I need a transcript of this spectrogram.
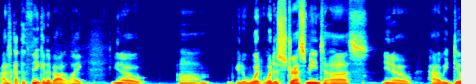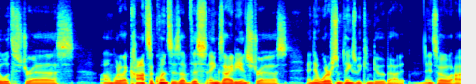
i just got to thinking about it like you know um, you know what what does stress mean to us? You know how do we deal with stress? Um, what are the consequences of this anxiety and stress? And then what are some things we can do about it? And so i I-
